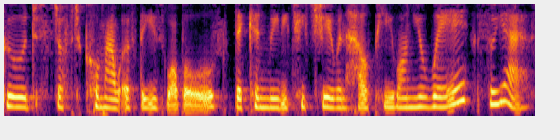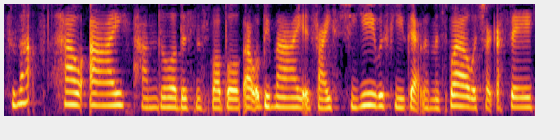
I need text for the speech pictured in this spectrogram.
good stuff to come out of these wobbles that can really teach you and help you on your way. So yeah, so that's how I handle a business wobble. That would be my advice to you if you get them as well, which like I say,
